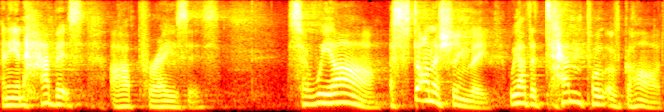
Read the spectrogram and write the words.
and He inhabits our praises. So we are, astonishingly, we are the temple of God.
